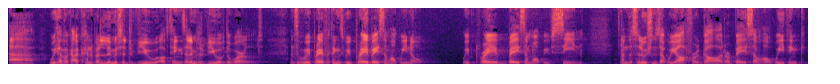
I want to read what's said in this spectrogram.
uh, we have a, a, kind of a limited view of things, a limited view of the world. And so when we pray for things, we pray based on what we know. We pray based on what we've seen. And the solutions that we offer God are based on what we think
